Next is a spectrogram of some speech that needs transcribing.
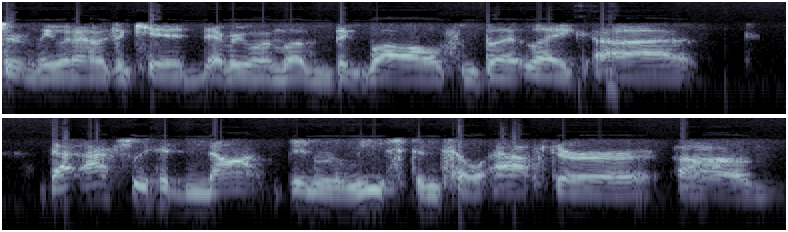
certainly when I was a kid, everyone loved Big Balls, but like uh, that actually had not been released until after um,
